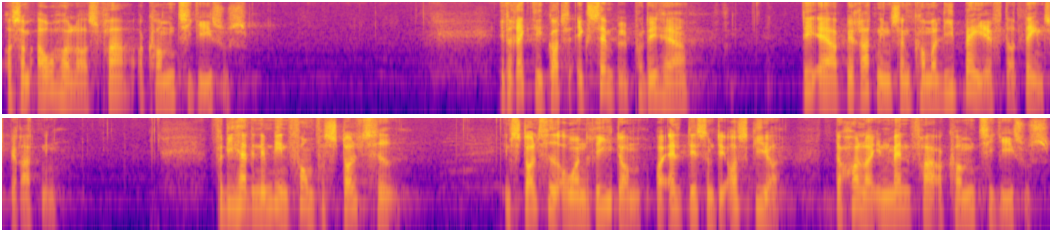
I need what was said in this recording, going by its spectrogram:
og som afholder os fra at komme til Jesus. Et rigtig godt eksempel på det her, det er beretningen, som kommer lige bagefter dagens beretning. Fordi her er det nemlig en form for stolthed. En stolthed over en rigdom og alt det, som det også giver, der holder en mand fra at komme til Jesus.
